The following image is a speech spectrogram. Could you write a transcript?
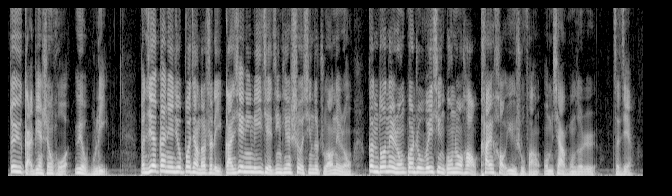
对于改变生活越无力。本节概念就播讲到这里，感谢您理解今天摄星的主要内容。更多内容关注微信公众号“开号御书房”。我们下个工作日再见。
